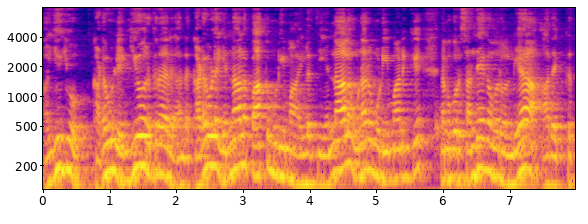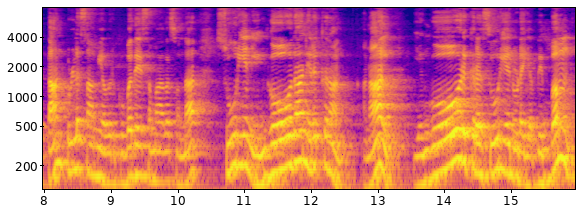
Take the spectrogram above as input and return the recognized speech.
ஐயோ கடவுள் எங்கேயோ இருக்கிறாரு. அந்த கடவுளை என்னால் பார்க்க முடியுமா? இல்லை என்னால் உணர முடியுமானுக்கு நமக்கு ஒரு சந்தேகம் வரும் இல்லையா? அதற்குத்தான் குள்ளசாமி அவருக்கு உபதேசமாக சொன்னார். சூரியன் எங்கோ தான் இருக்கிறான். ஆனால் எங்கோ இருக்கிற சூரியனுடைய பிம்பம்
